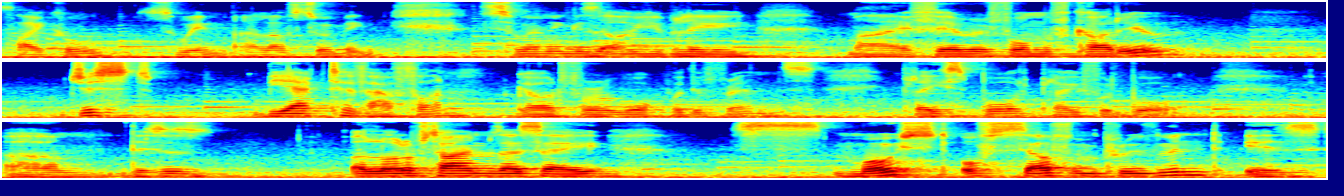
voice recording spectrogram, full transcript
cycle, swim. I love swimming. Swimming is arguably my favorite form of cardio. Just be active, have fun, go out for a walk with your friends play sport, play football. Um, this is a lot of times I say most of self improvement is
